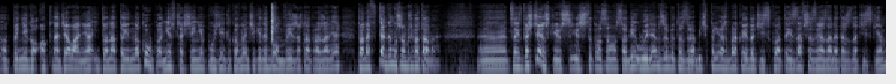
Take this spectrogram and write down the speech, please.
odpowiedniego okna działania i to na to jedno kółko. Nie wcześniej, nie później, tylko w momencie, kiedy bum, wyjeżdżasz na okrążenie, to one wtedy muszą być gotowe. E, Co jest dość ciężkie, już jest sztuką samą sobie. Williams, żeby to zrobić, ponieważ brakuje docisku, a to jest zawsze związane też z dociskiem,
